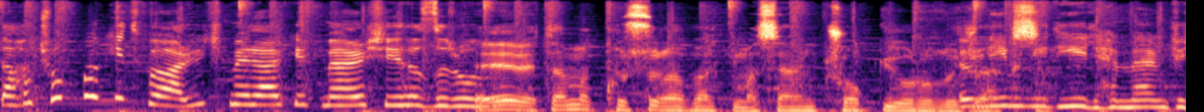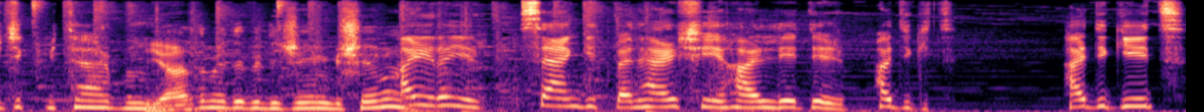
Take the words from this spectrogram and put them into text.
Daha çok vakit var. Hiç merak etme her şey hazır olur. Evet ama kusura bakma sen çok yorulacaksın. Önemli değil hemencecik biter bunlar. Yardım edebileceğin bir şey var mı? Hayır hayır sen git ben her şeyi hallederim. Hadi git. Hadi git.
